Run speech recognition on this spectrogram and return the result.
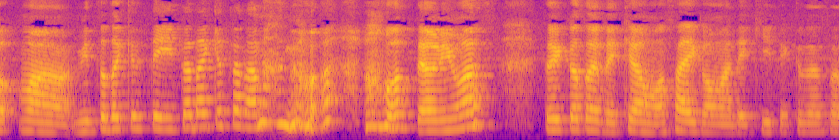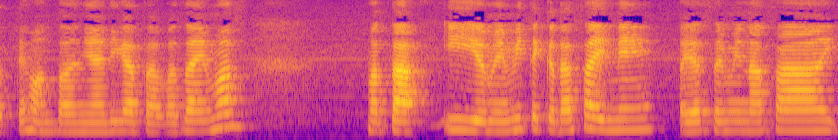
を、まあ、見届けていただけたらなと思っております。ということで今日も最後まで聞いてくださって本当にありがとうございます。またいい夢見てくださいね。おやすみなさい。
